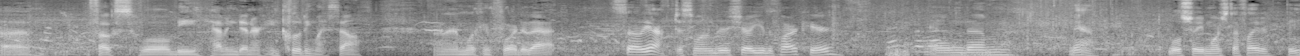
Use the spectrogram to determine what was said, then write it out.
uh, folks will be having dinner, including myself. And I'm looking forward to that. So yeah, just wanted to show you the park here, and um, yeah, we'll show you more stuff later. Peace.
